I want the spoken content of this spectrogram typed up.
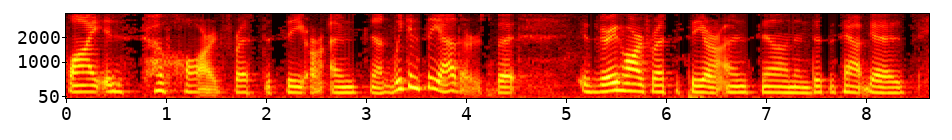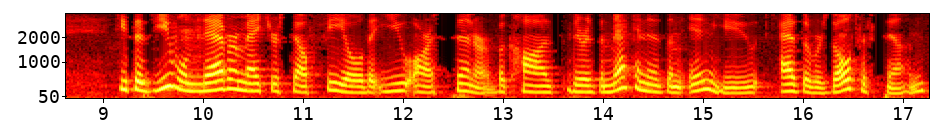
why it is so hard for us to see our own sin. We can see others, but it's very hard for us to see our own sin, and this is how it goes. He says, You will never make yourself feel that you are a sinner because there is a mechanism in you as a result of sin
